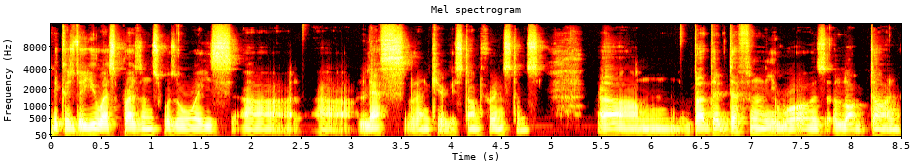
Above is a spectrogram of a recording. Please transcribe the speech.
because the US presence was always uh, uh, less than Kyrgyzstan, for instance. Um, but there definitely was a lot done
